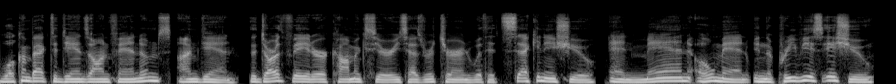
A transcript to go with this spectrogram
Welcome back to Dan's On Fandoms. I'm Dan. The Darth Vader comic series has returned with its second issue, and man, oh man, in the previous issue,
